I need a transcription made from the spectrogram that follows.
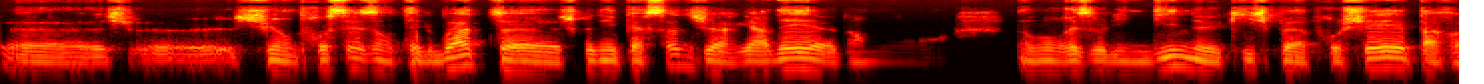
je, suis en process en telle boîte, je connais personne, je vais regarder dans mon, dans mon réseau LinkedIn qui je peux approcher par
